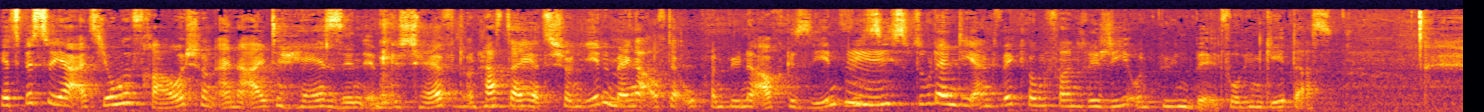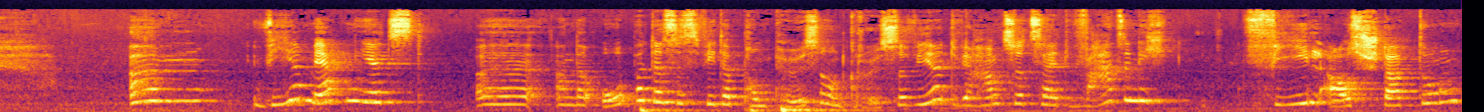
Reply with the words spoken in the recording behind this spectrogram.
Jetzt bist du ja als junge Frau schon eine alte Häsin im Geschäft und hast da jetzt schon jede Menge auf der Opernbühne auch gesehen. Wie mhm. siehst du denn die Entwicklung von Regie und Bühnenbild? Wohin geht das? Ähm, wir merken jetzt äh, an der Oper, dass es wieder pompöser und größer wird. Wir haben zurzeit wahnsinnig viel Ausstattung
